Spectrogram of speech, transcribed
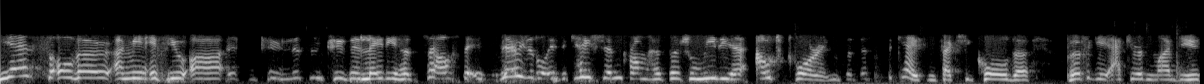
Yes, although, I mean, if you are to listen to the lady herself, there is very little indication from her social media outpourings that this is the case. In fact, she called a perfectly accurate, in my view,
